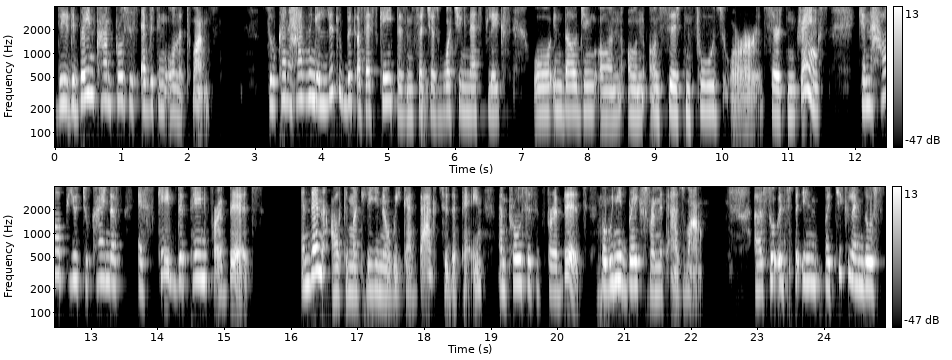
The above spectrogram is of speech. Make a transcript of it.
the, the brain can't process everything all at once so kind of having a little bit of escapism such as watching netflix or indulging on on on certain foods or certain drinks can help you to kind of escape the pain for a bit and then ultimately, you know, we get back to the pain and process it for a bit, but we need breaks from it as well. Uh, so it's in particular in those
